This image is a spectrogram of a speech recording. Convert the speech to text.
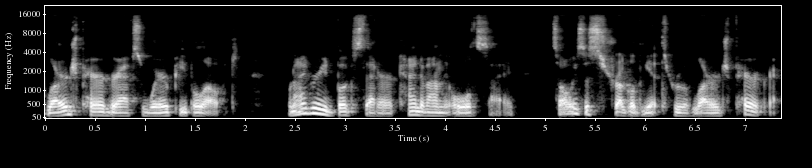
Large paragraphs wear people out. When I read books that are kind of on the old side, it's always a struggle to get through a large paragraph.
